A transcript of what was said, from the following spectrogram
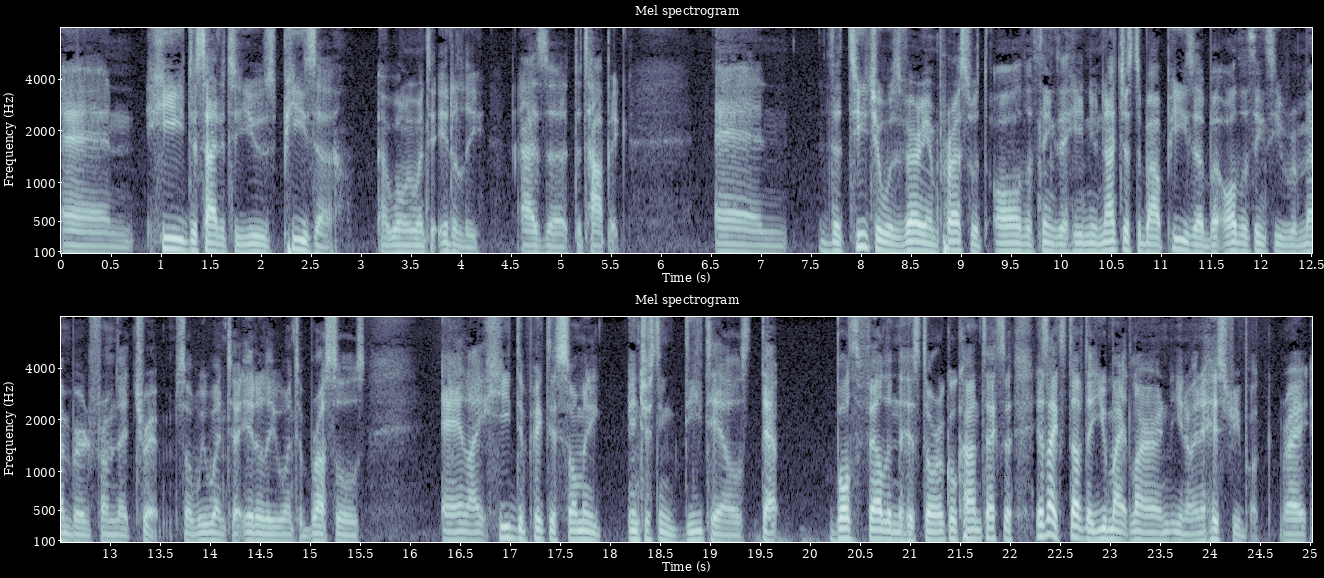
And he decided to use Pisa uh, when we went to Italy as uh, the topic. And the teacher was very impressed with all the things that he knew, not just about Pisa, but all the things he remembered from that trip. So we went to Italy, we went to Brussels, and like he depicted so many interesting details that both fell in the historical context. It's like stuff that you might learn, you know, in a history book, right?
